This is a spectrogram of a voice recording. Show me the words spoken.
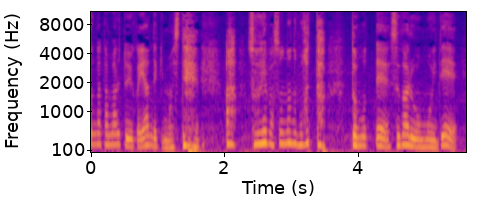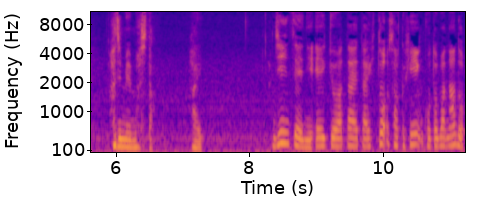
憤がたまるというか病んできまして あそういえばそんなのもあったと思ってすがる思いで始めました。はい。人生に影響を与えたい人作品言葉など。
